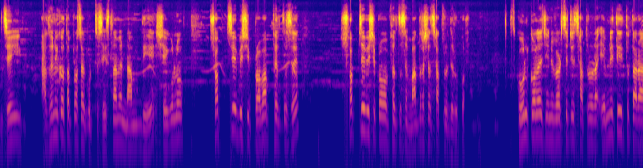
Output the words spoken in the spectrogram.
যেই আধুনিকতা প্রচার করতেছে, ইসলামের নাম দিয়ে সেগুলো সবচেয়ে বেশি প্রভাব ফেলতেছে, সবচেয়ে বেশি প্রভাব ফেলতেছে মাদ্রাসার ছাত্রদের উপর। স্কুল, কলেজ ইউনিভার্সিটির ছাত্ররা এমনিতেই তো তারা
